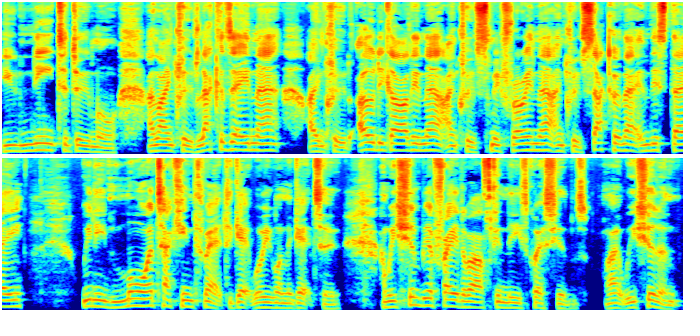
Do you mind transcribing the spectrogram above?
You need to do more. And I include Lacazette in that. I include Odegaard in that. I include Smith Rowe in that. I include Saka in that in this day. We need more attacking threat to get where we want to get to. And we shouldn't be afraid of asking these questions, right? We shouldn't.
